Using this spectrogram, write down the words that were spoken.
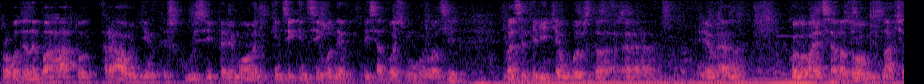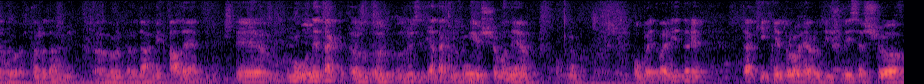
проводили багато раундів, дискусій, перемовин. В кінці кінців вони в 58-му році 20-ліття вбивства е, Євгена Коновальця разом відзначили в Роттердамі. е, В Роттердамі. Але ну, вони так, е, я так розумію, що вони ну, обидва лідери, так їхні дороги розійшлися, що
